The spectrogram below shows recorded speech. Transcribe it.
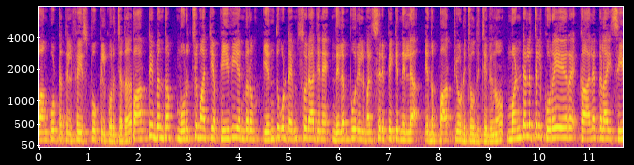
മാങ്കൂട്ടത്തിൽ ഫേസ്ബുക്കിൽ കുറിച്ചത്. പാർട്ടി ബന്ധം മുറിച്ചു മാറ്റിയ പി വി അൻവറും എന്തുകൊണ്ട് എം സ്വരാജിനെ നിലമ്പൂരിൽ മത്സരിപ്പിക്കുന്നില്ല എന്ന് പാർട്ടിയോട് ചോദിച്ചിരുന്നു. മണ്ഡലത്തിൽ കുറേയേറെ കാലങ്ങളായി സി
